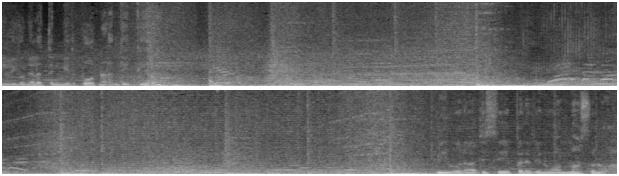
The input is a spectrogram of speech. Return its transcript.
இல்லையோ நிலத்தின் மீது போர் நடந்தே தீரும். நீ ஒரு அதிசய பிறவின்னு அம்மா சொல்லுவா.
